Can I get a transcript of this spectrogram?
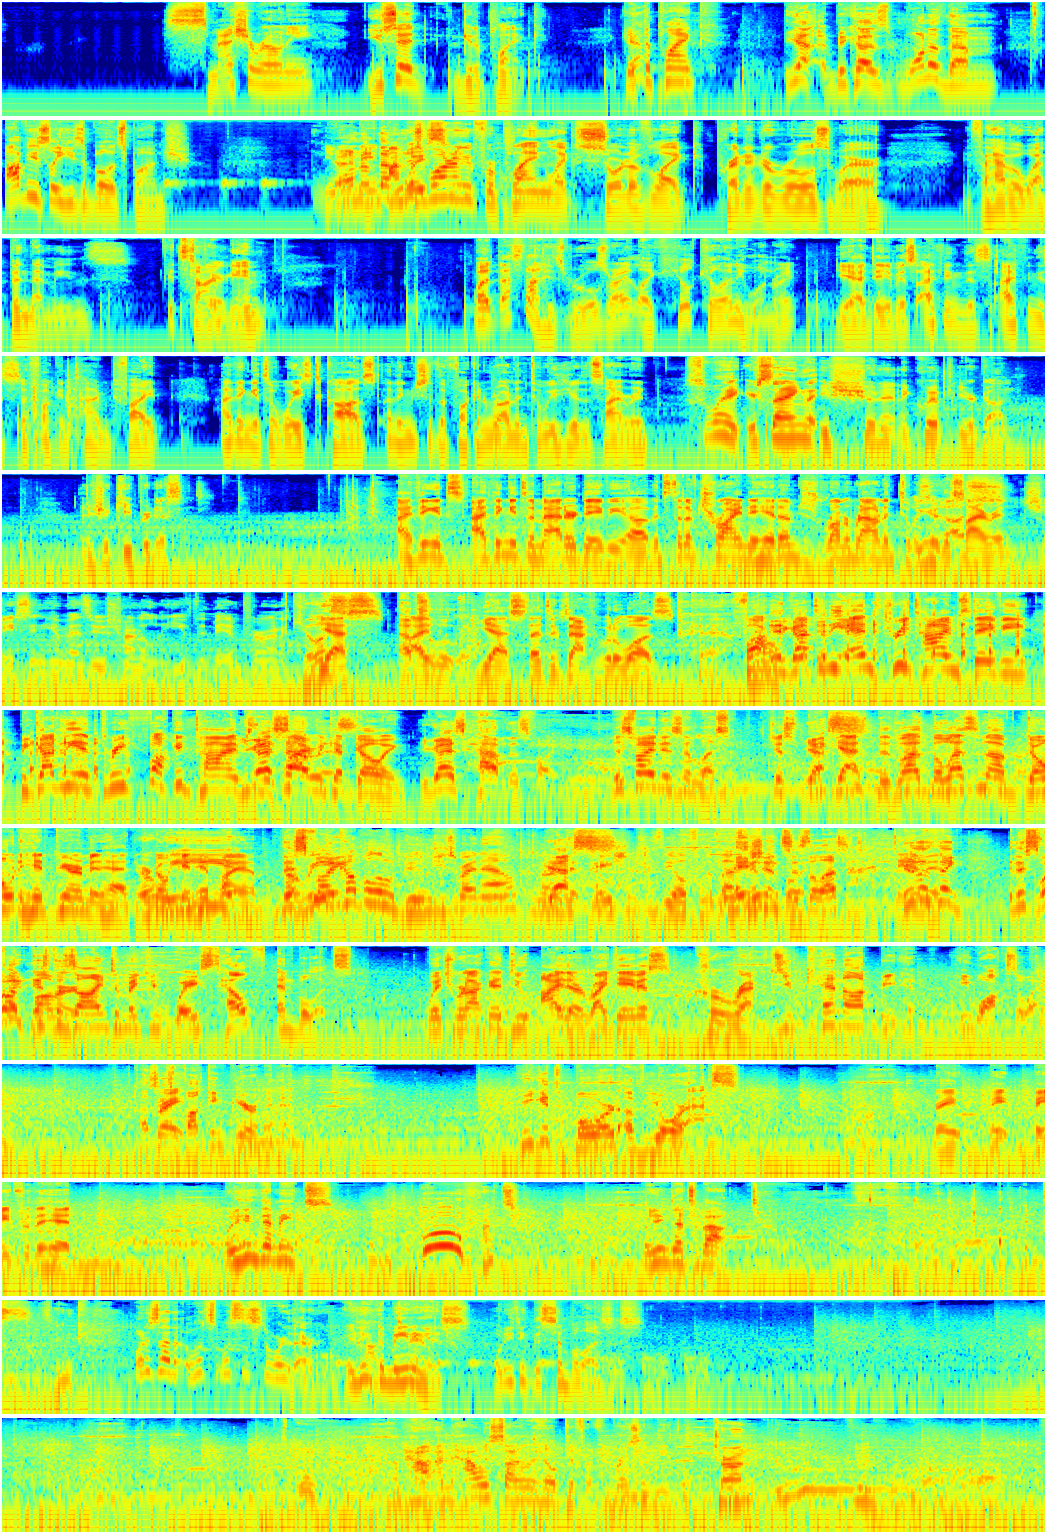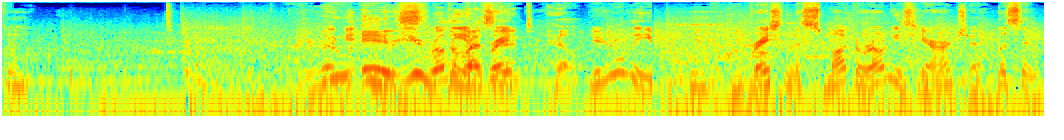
Smasheroni. You said get a plank. Get Yeah. the plank. Yeah, because one of them, Obviously, he's a bullet sponge. You know one what I of mean? them. I'm just wasted- wondering if we're playing like sort of like Predator rules, where if I have a weapon, that means It's time. fair time. game. But that's not his rules, right? Like he'll kill anyone, right? Yeah, Davis. I think this. I think this is a fucking timed fight. I think it's a waste cost. I think we should have to fucking run until we hear the siren. So wait, you're saying that you shouldn't equip your gun, and you should keep your distance. I think it's. I think it's a matter, Davy, of instead of trying to hit him, just run around until we hear it the us siren. chasing him as he was trying to leave that made him turn around and kill us. Yes, I- Absolutely. yes, that's exactly what it was. Okay. Fuck, well, we got to the end three times, Davy. We got to the end three fucking times. You and guys the siren this. kept going. You guys have this fight. This fight is a lesson. Just Yes. yes, the, le- the lesson of don't hit Pyramid Head or Are don't get hit by him. This Are we fight- a couple little goongies right now? Learning Yes. that patience is the ultimate lesson. Patience is the lesson. Here's damn the it. thing: this What fight is designed to make you waste health and bullets. Which we're not going to do either, right, Davis? Correct. You cannot beat him. He walks away. Because Great. he's fucking Pyramid Head. He gets bored of your ass. Great, bait, bait for the hit. What do you think that means? Woo! What? What do you think that's about? I think What is that? What's what's the story there? What do you think the meaning is? What do you think this symbolizes? Ooh. And how and how is Silent Hill different from Resident Evil? Turn. Oh, you Who really get, is you really the embra- Resident Hill? You're really embracing the smuggeronis here, aren't you? Listen,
